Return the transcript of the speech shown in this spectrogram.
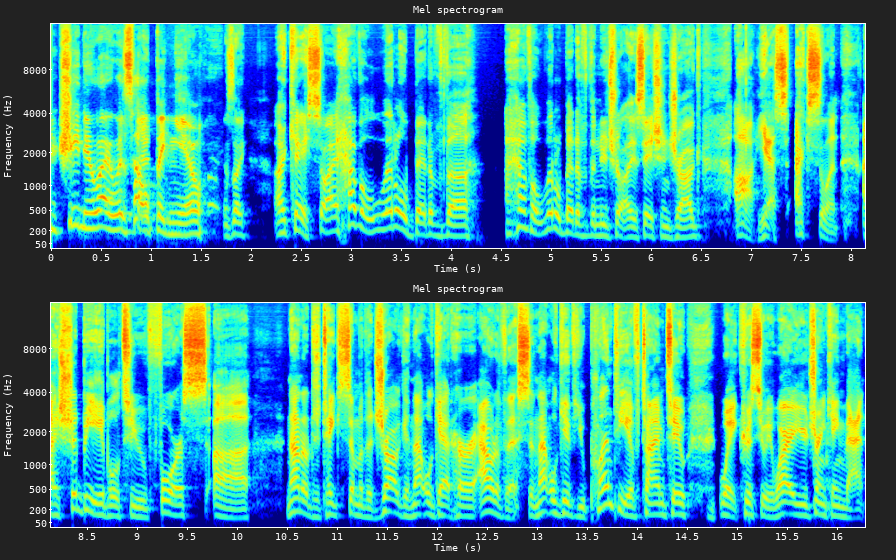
She knew I was helping you. It's like, okay, so I have a little bit of the. I have a little bit of the neutralization drug. Ah, yes, excellent. I should be able to force uh Nano to take some of the drug, and that will get her out of this, and that will give you plenty of time to wait, Kusuri, why are you drinking that?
